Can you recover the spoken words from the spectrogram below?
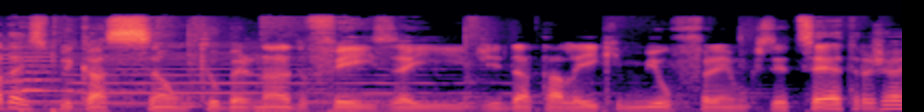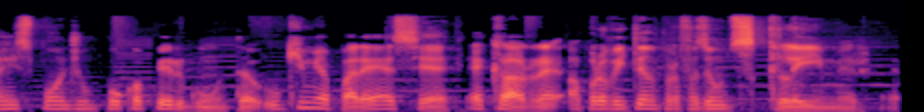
Dada a explicação que o Bernardo fez aí de Data Lake, mil frameworks, etc., já responde um pouco a pergunta. O que me aparece é, é claro, né, aproveitando para fazer um disclaimer, é,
